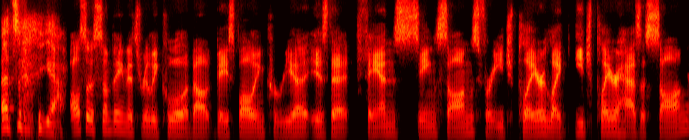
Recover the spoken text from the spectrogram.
that's yeah. also something that's really cool about baseball in korea is that fans sing songs for each player like each player has a song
